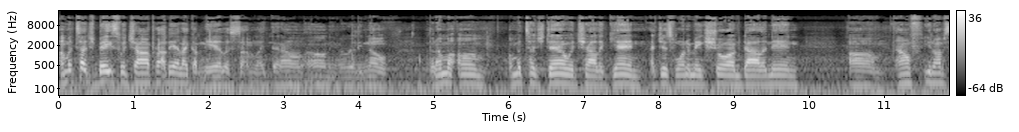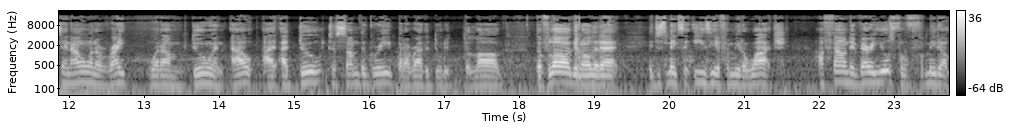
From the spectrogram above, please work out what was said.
I'm gonna touch base with y'all probably at like a meal or something like that. I don't I don't even really know. But I'm gonna um I'm gonna touch down with y'all again. I just want to make sure I'm dialing in. Um I don't you know what I'm saying I don't want to write what I'm doing out. I, I do to some degree, but I rather do the, the log, the vlog and all of that. It just makes it easier for me to watch. I found it very useful for me to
